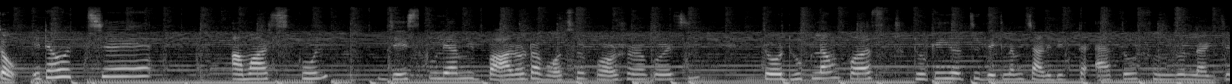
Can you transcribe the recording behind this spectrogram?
তো এটা হচ্ছে আমার স্কুল, যে স্কুলে আমি বারোটা বছর পড়াশোনা করেছি। তো ঢুকলাম ফার্স্ট ঢুকেই হচ্ছে দেখলাম চারিদিকটা এত সুন্দর লাগছে।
